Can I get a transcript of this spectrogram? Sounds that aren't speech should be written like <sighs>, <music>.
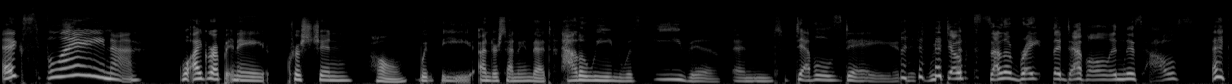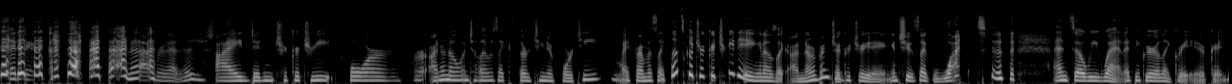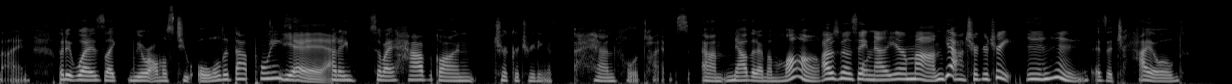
Explain. Well, I grew up in a Christian home with the understanding that Halloween was evil and Devil's Day. And we <laughs> don't celebrate the devil in this house. <laughs> <laughs> I didn't trick or treat for, or I don't know, until I was like 13 or 14. My friend was like, let's go trick or treating. And I was like, I've never been trick or treating. And she was like, what? <laughs> and so we went. I think we were like grade eight or grade nine. But it was like we were almost too old at that point. Yeah, yeah, yeah. But I, so I have gone trick or treating a handful of times. Um, now that I'm a mom, I was going to say, now that you're a mom, Yeah. trick or treat. mhm, as a child,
